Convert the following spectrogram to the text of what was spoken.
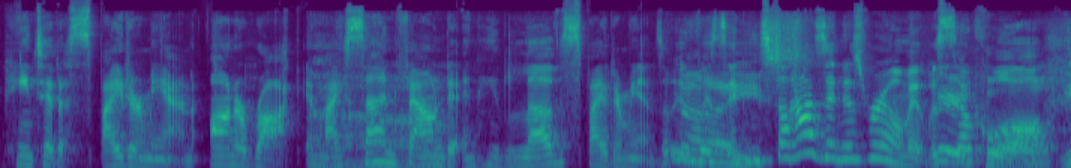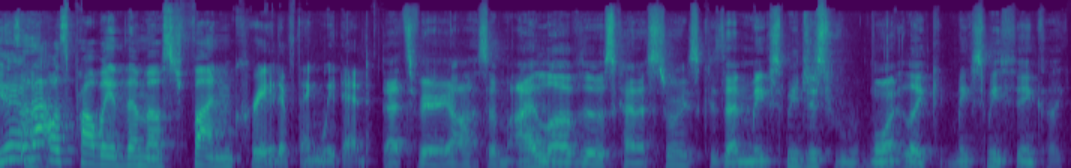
painted a Spider Man on a rock, and my son found it, and he loves Spider Man. So it was, and he Oh. Still has it in his room. It was Very so cool. cool. Yeah. So that was probably the most fun, creative thing we did. That's very awesome. I love those kind of stories because that makes me just want, like, makes me think, like,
